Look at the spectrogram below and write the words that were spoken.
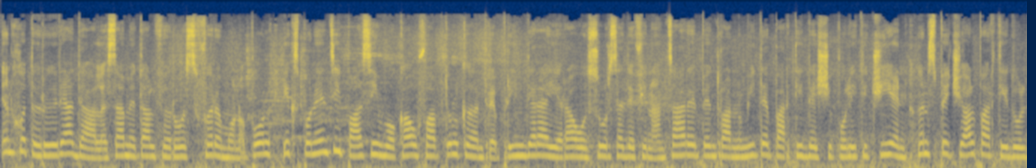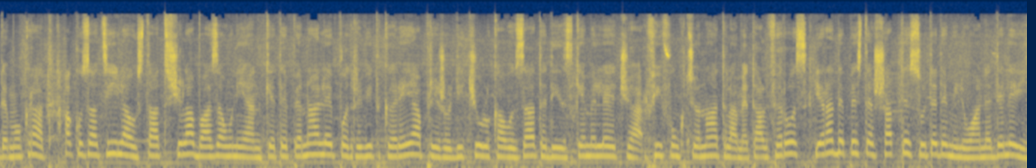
În hotărârea de a lăsa metal feros fără monopol, exponenții PAS invocau faptul că întreprinderea era o sursă de finanțare pentru anumite partide și politicieni, în special Partidul Democrat. Acuzațiile au stat și la baza unei anchete penale, potrivit căreia prejudiciul cauzat din schemele ce ar fi funcționat la metal feros Feros era de peste 700 de milioane de lei.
